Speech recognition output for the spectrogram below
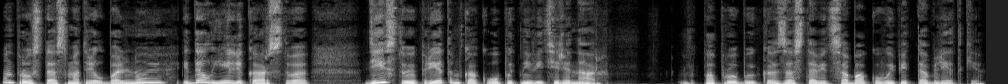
Он просто осмотрел больную и дал ей лекарство, действуя при этом как опытный ветеринар. «Попробуй-ка заставить собаку выпить таблетки».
